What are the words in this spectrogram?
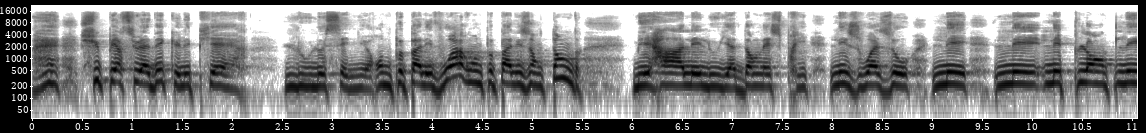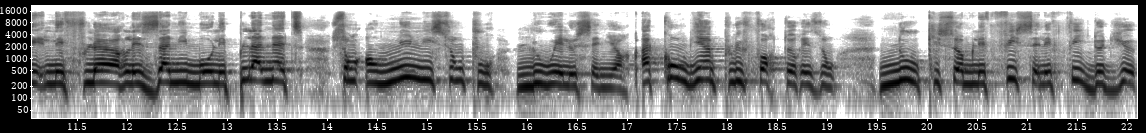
Je suis persuadé que les pierres loue le Seigneur. On ne peut pas les voir, on ne peut pas les entendre, mais alléluia, dans l'esprit, les oiseaux, les, les, les plantes, les, les fleurs, les animaux, les planètes sont en unisson pour louer le Seigneur. À combien plus forte raison, nous qui sommes les fils et les filles de Dieu,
